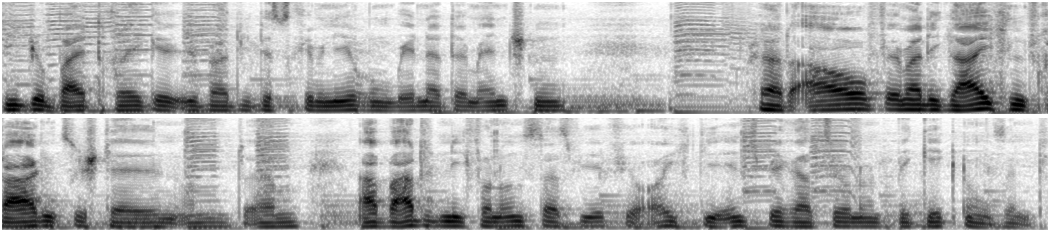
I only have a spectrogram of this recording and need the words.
Videobeiträge über die Diskriminierung behinderter Menschen. Hört auf, immer die gleichen Fragen zu stellen und ähm, erwartet nicht von uns, dass wir für euch die Inspiration und Begegnung sind.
